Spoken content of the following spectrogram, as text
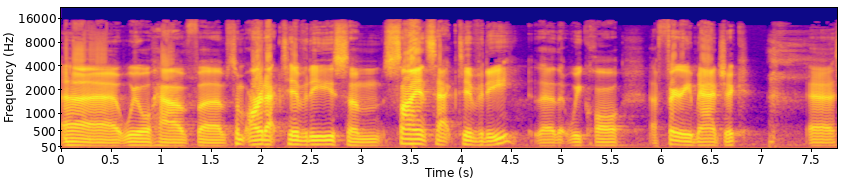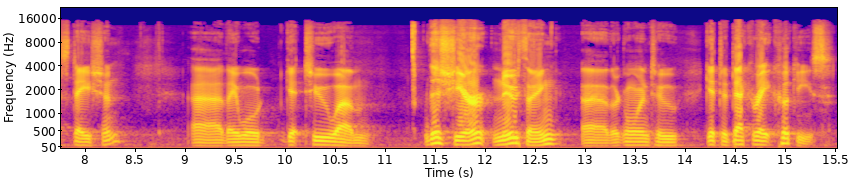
uh, we'll have uh, some art activity, some science activity uh, that we call a fairy magic uh, station. Uh, they will get to um, this year new thing. Uh, they're going to get to decorate cookies,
